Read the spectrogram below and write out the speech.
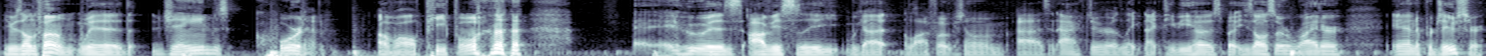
he was on the phone with James Corden, of all people. Eh, who is obviously we got a lot of folks know him as an actor, a late night TV host, but he's also a writer and a producer,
